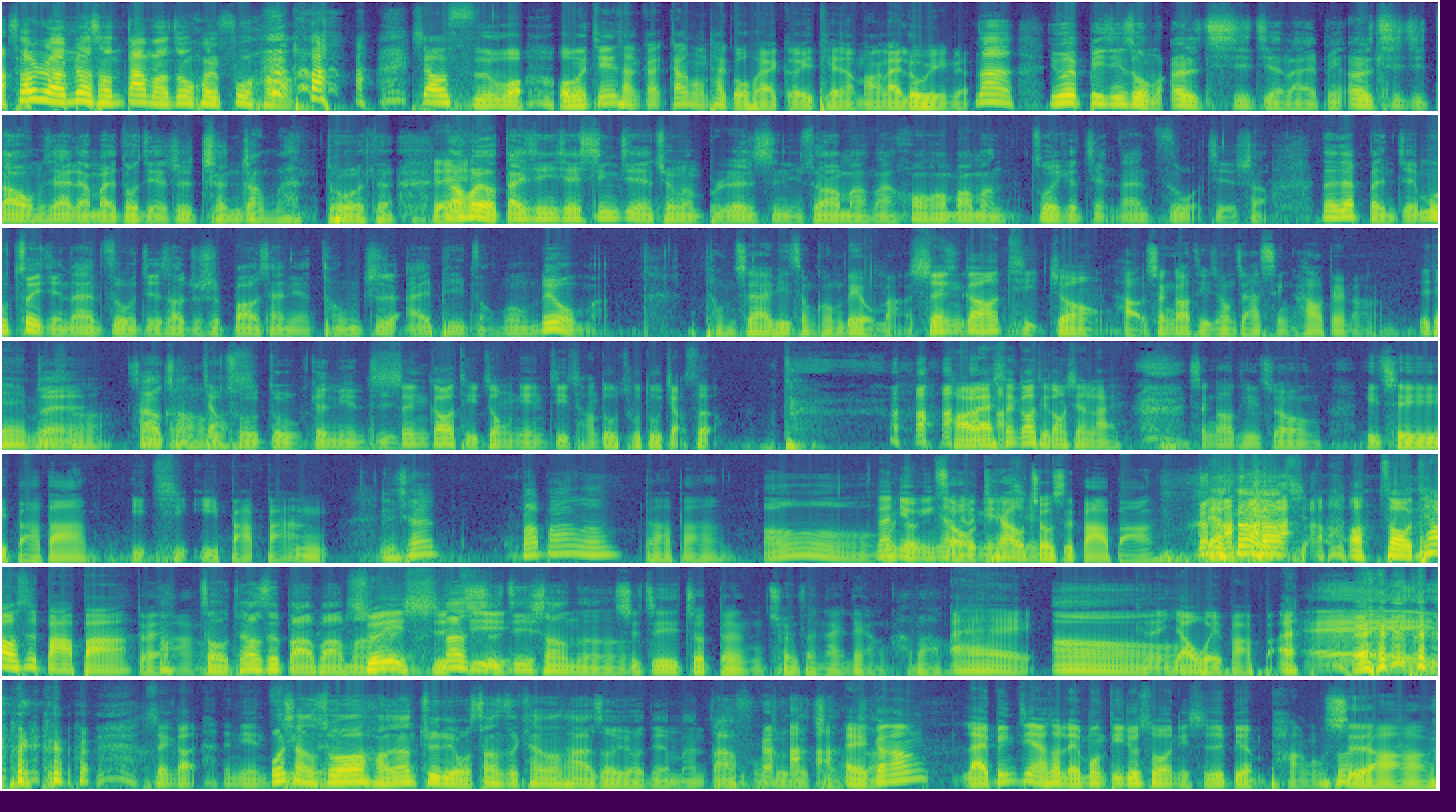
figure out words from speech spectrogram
，sorry，还没有从大忙中恢复好，笑死我！我们今天想刚刚从泰国回来，隔一天啊，忙来录音了。那因为毕竟是我们二十七节来宾，二十七集到我们现在两百多节，也是成长蛮多的。那会有担心一些新进的圈粉不认识你，所以要麻烦晃晃帮忙做一个简单的自我介绍。那在本节目最简单的自我介绍就是报一下你的同志 IP，总共六码。同志 IP 总共六嘛，身高体重好，身高体重加型号对吗？对，没错，还有长度粗度跟年纪。身高体重年纪长度粗度角色。好，来身高体重先来，身高体重一七一八八，一七一八八，嗯，你现在八八了，八八。哦，那你有印象？走跳就是八八，两年前哦，走跳是八八，对啊，走跳是八八吗？所以实际那实际上呢？实际就等圈粉来量，好不好？哎哦，可能腰围八八，哎，身高年纪，我想说，好像距离我上次看到他的时候，有点蛮大幅度的成长。哎，刚刚来宾进来说，雷梦迪就说你是不是变胖？是啊，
